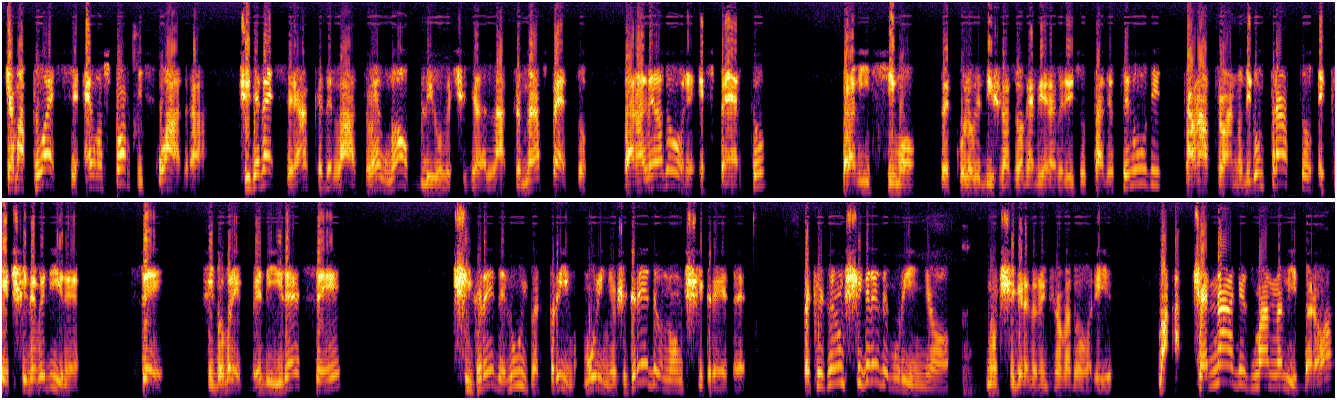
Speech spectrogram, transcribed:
Cioè, ma può essere, è uno sport di squadra, ci deve essere anche dell'altro, è un obbligo che ci sia dell'altro e me l'aspetto da un allenatore esperto, bravissimo per quello che dice la sua carriera per i risultati ottenuti, che ha un altro anno di contratto e che ci deve dire se ci dovrebbe dire se ci crede lui per primo. Mourinho ci crede o non ci crede? Perché se non ci crede Mourinho, non ci credono i giocatori. Ma c'è Nagelsmann libero?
